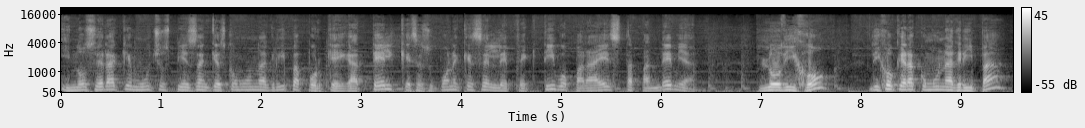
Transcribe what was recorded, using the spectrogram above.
¿Y no será que muchos piensan que es como una gripa porque Gatel, que se supone que es el efectivo para esta pandemia, lo dijo? ¿Dijo que era como una gripa?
